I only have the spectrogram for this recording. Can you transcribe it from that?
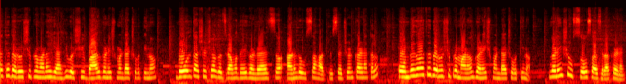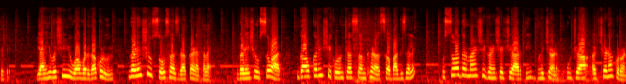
येथे दरवर्षीप्रमाणे याही वर्षी बाल गणेश मंडळाच्या वतीनं ढोल ताशाच्या गजरामध्ये गणरायाचं आनंद उत्साहात विसर्जन करण्यात आलं. कोंदेगाव येथे दरवर्षीप्रमाणे गणेश मंडळाच्या वतीनं गणेश उत्सव साजरा करण्यात येते. याही वर्षी युवा वर्गाकडून गणेश उत्सव साजरा करण्यात आलाय. गणेश उत्सवात गावकरी शेकडोंच्या संख्येनं सहभागी झाले. उत्सवादरम्यान श्री गणेशाची आरती भजन पूजा अर्चना करून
